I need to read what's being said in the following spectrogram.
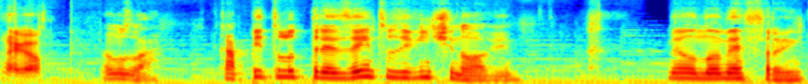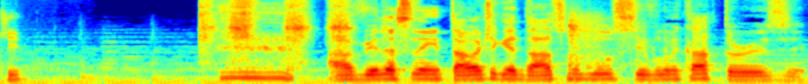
Legal. Vamos lá. Capítulo 329. Meu nome é Frank. A vida acidental de Gedatsu no Blue Sea Volume 14.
